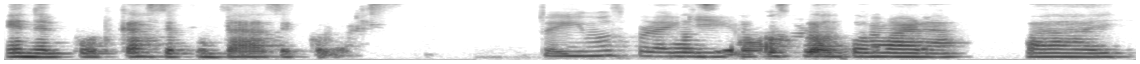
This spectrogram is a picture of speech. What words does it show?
en el podcast de Puntadas de Colores. Seguimos por aquí. Nos vemos pronto, Mara. Bye.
